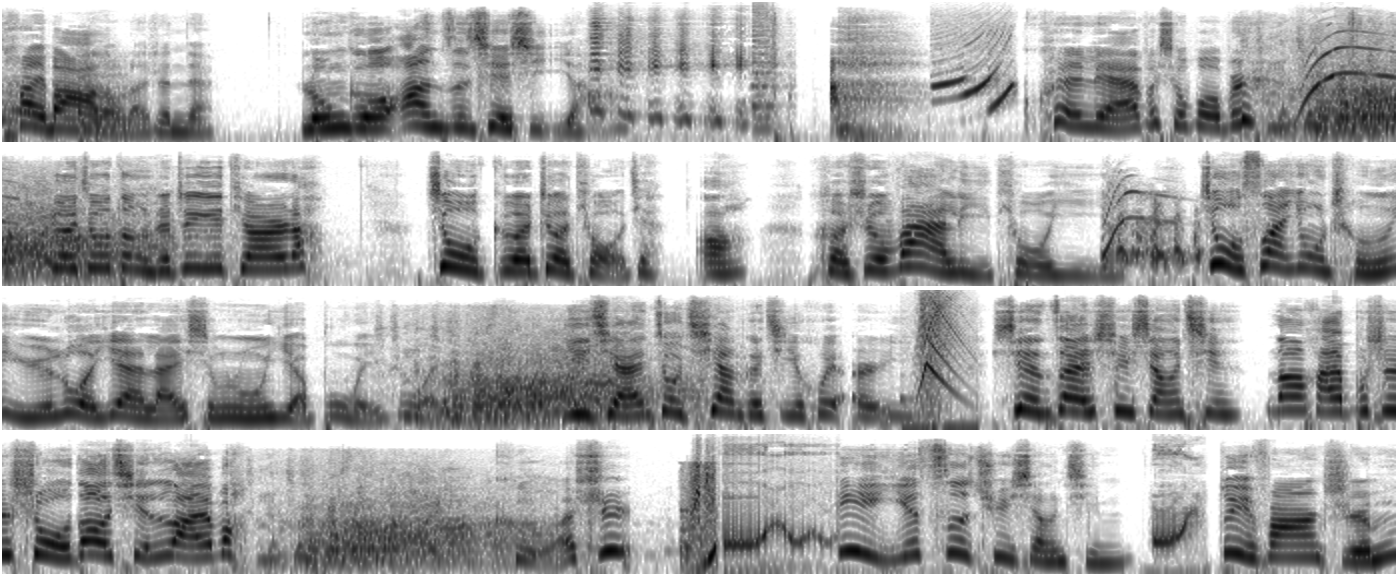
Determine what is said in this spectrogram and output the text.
太霸道了，真的，龙哥暗自窃喜呀。啊 快来吧，小宝贝儿，哥就等着这一天了。就哥这条件啊，可是万里挑一呀！就算用沉鱼落雁来形容也不为过呀。以前就欠个机会而已，现在去相亲，那还不是手到擒来吗？可是第一次去相亲，对方只瞄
